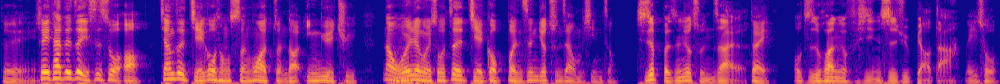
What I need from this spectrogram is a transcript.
对，所以他在这里是说哦，将这个结构从神话转到音乐去，那我会认为说这个结构本身就存在我们心中，其实本身就存在了，对，我只是换个形式去表达，没错，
